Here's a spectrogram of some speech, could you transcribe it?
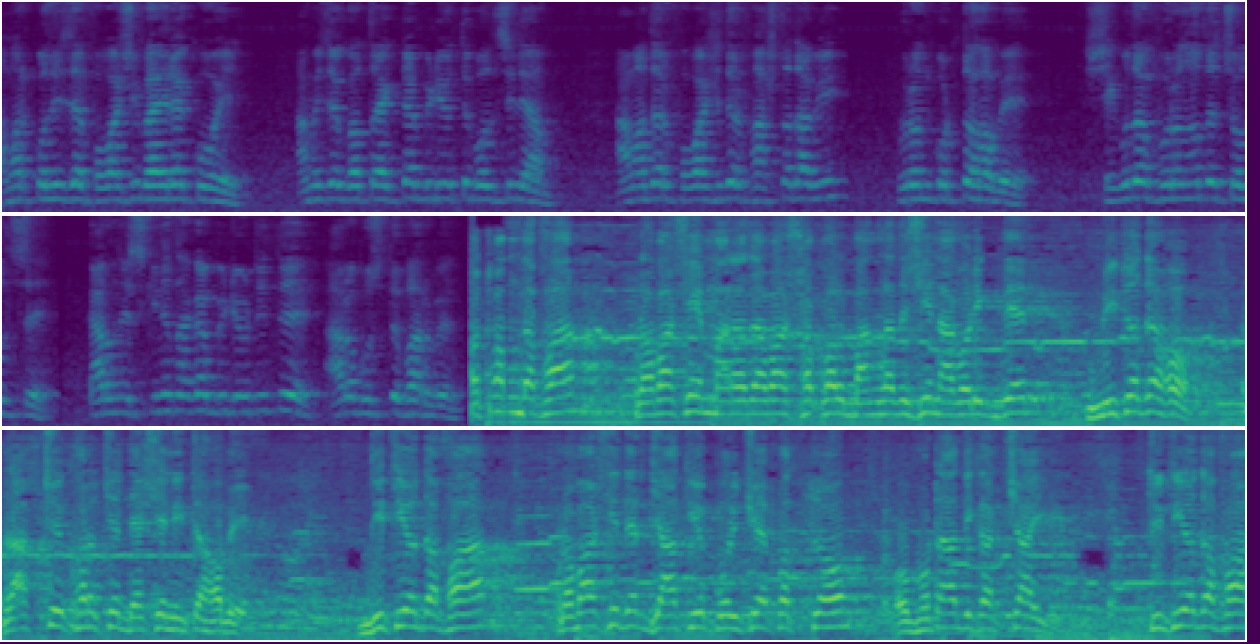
আমার কলিজের প্রবাসী ভাইরা কই? আমি যে গত একটা ভিডিওতে বলছিলাম, আমাদের প্রবাসীদের পাঁচটা দাবি পূরণ করতে হবে। সেগুলো পূরণ হতে চলছে। কারণ স্ক্রিনে থাকা ভিডিওটিতে আরও বুঝতে পারবেন। প্রথম দফা, প্রবাসে মারা যাওয়া সকল বাংলাদেশি নাগরিকদের মৃতদেহ রাষ্ট্রীয় খরচে দেশে নিতে হবে। দ্বিতীয় দফা, প্রবাসীদের জাতীয় পরিচয়পত্র ও ভোটাধিকার চাই। তৃতীয় দফা,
